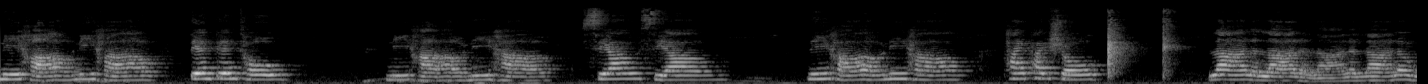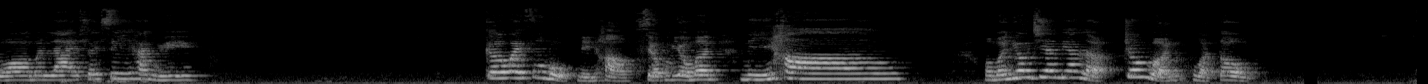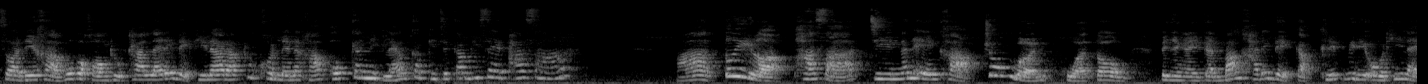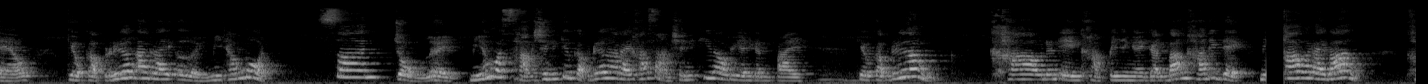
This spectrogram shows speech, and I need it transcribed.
你好，你好，点点头。你好，你好，笑笑。你好，你好，拍拍手。啦啦啦啦啦啦啦啦，我们来学习汉语。各位父母您好，小朋友们你好，我们又见面了，中文活动。 สวัสดีค่ะ ผู้ปกครองทุกท่านและเด็กๆที่น่ารักทุกคนเลยนะคะ พบกันอีกแล้วกับกิจกรรมพิเศษภาษาอ่าตุ้ยเหรอภาษาจีนนั่นเองค่ะจงเหวินหัวตรง เป็นยังไงกันบ้างคะเด็กๆกับคลิปวิดีโอที่แล้ว เกี่ยวกับเรื่องอะไรเอ่ยมีทั้งหมดซานจงเลย มีทั้งหมดสามชนิดเกี่ยวกับเรื่องอะไรคะสามชนิดที่เราเรียนกันไป เกี่ยวกับเรื่องข้าวนั่นเองค่ะ เป็นยังไงกันบ้างคะเด็กๆ มีข้าวอะไรบ้าง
